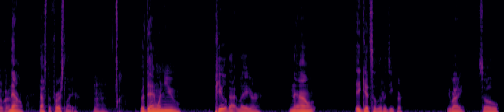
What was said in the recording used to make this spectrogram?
okay. Now, that's the first layer. Mm-hmm. But then when you peel that layer, now it gets a little deeper. Right? So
